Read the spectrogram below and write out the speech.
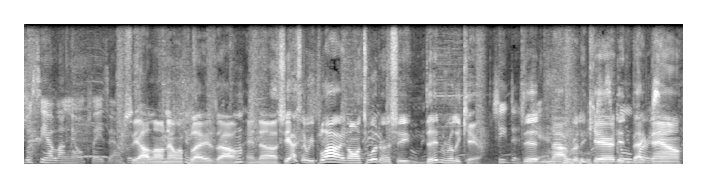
we'll see how long that one plays out. But See how long that one plays out. And uh, she actually replied on Twitter, and she didn't really care. She did- did yeah. not really care. She's didn't back person. down.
